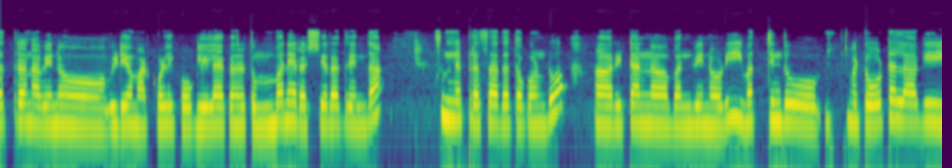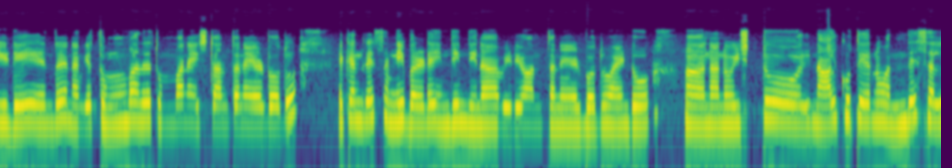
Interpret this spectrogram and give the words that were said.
ಹತ್ರ ನಾವೇನು ವಿಡಿಯೋ ಮಾಡ್ಕೊಳ್ಳಿಕ್ಕೆ ಹೋಗಲಿಲ್ಲ. ಯಾಕಂದರೆ ತುಂಬಾ ರಶ್ ಇರೋದ್ರಿಂದ ಸುಮ್ಮನೆ ಪ್ರಸಾದ ತಗೊಂಡು ರಿಟರ್ನ್ ಬಂದ್ವಿ ನೋಡಿ. ಇವತ್ತಿಂದು ಟೋಟಲ್ ಆಗಿ ಈ ಡೇ ಅಂದರೆ ನನಗೆ ತುಂಬ ಅಂದರೆ ತುಂಬಾ ಇಷ್ಟ ಅಂತಲೇ ಹೇಳ್ಬೋದು. ಯಾಕೆಂದರೆ ಸನ್ನಿ ಬರ್ಡೇ ಹಿಂದಿನ ದಿನ ವಿಡಿಯೋ ಅಂತಲೇ ಹೇಳ್ಬೋದು. ಆ್ಯಂಡು ನಾನು ಇಷ್ಟು ನಾಲ್ಕು ತೇರನ್ನು ಒಂದೇ ಸಲ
